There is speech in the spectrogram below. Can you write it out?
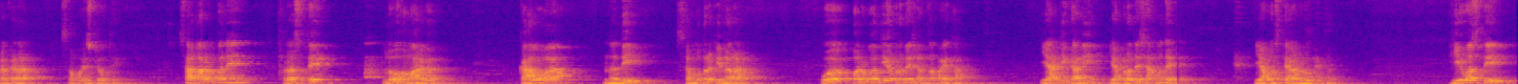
प्रकारात समाविष्ट होते. साधारणपणे रस्ते लोहमार्ग कालवा नदी समुद्रकिनारा व पर्वतीय प्रदेशांचा पायथा या ठिकाणी या प्रदेशांमध्ये या वस्त्या आढळून येतात. ही वस्ती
